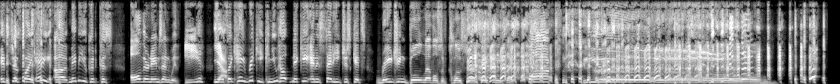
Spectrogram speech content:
It's just like, hey, uh, maybe you could, because all their names end with E. So Yeah. it's like, hey, Ricky, can you help Nikki? And instead, he just gets raging bull levels of close to her face, and he's like, fuck you.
